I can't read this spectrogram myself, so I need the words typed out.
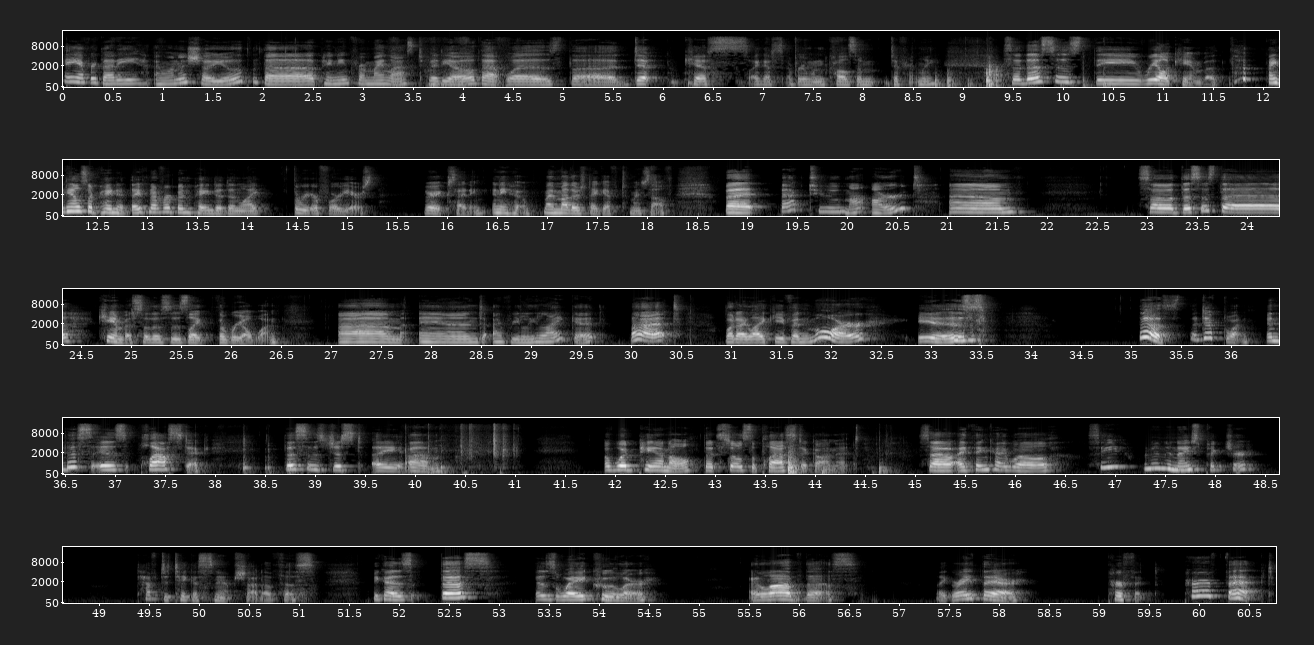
Hey everybody, I want to show you the painting from my last video that was the dip kiss, I guess everyone calls them differently. So this is the real canvas. Look, my nails are painted. They've never been painted in like three or four years. Very exciting. Anywho, my Mother's Day gift to myself. But back to my art. Um, so this is the canvas. So this is like the real one. Um, and I really like it. But what I like even more is this, the dipped one. And this is plastic. This is just a, um, a wood panel that still has the plastic on it. So I think I will, see, isn't it a nice picture? have to take a snapshot of this because this is way cooler. I love this. Like right there. Perfect. Perfect.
